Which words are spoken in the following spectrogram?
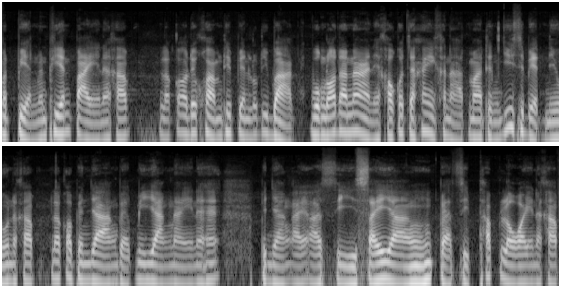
มันเปลี่ยนมันเพี้ยนไปนะครับ แล้วก็ด้วยความที่เป็นรถวิบาก วงล้อด้านหน้าเนี่ยเขาก็จะให้ขนาดมาถึง 21 นิ้วนะครับ แล้วก็เป็นยางแบบมียางในนะฮะ เป็นยาง IRC ไซส์ยาง 80ทับร้อยนะครับ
